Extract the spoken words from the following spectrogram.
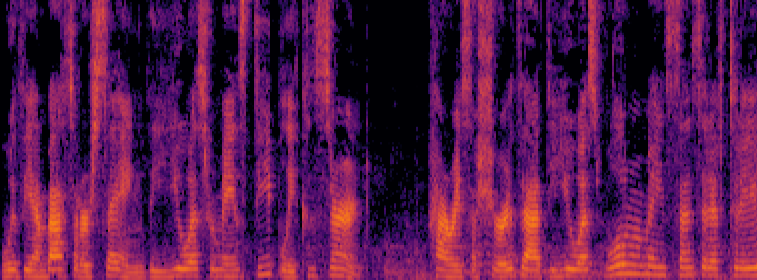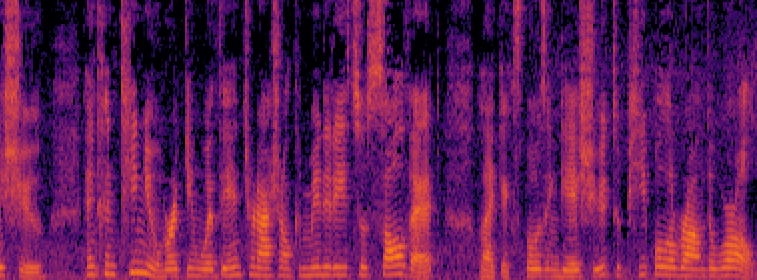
with the ambassador saying the U.S. remains deeply concerned. Harris assured that the U.S. will remain sensitive to the issue and continue working with the international community to solve it, like exposing the issue to people around the world.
